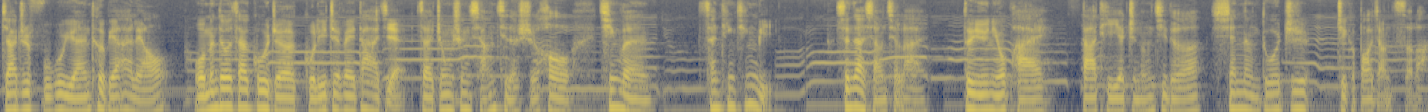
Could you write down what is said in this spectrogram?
加之服务员特别爱聊，我们都在顾着鼓励这位大姐在钟声响起的时候亲吻餐厅经理。现在想起来，对于牛排。大体也只能记得“鲜嫩多汁”这个褒奖词了。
